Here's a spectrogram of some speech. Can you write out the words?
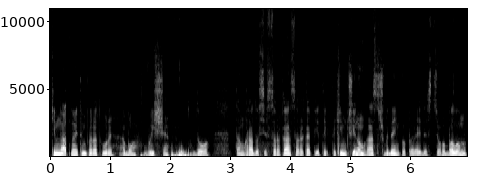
кімнатної температури або вище до там, градусів 40-45. Таким чином газ швиденько перейде з цього балону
